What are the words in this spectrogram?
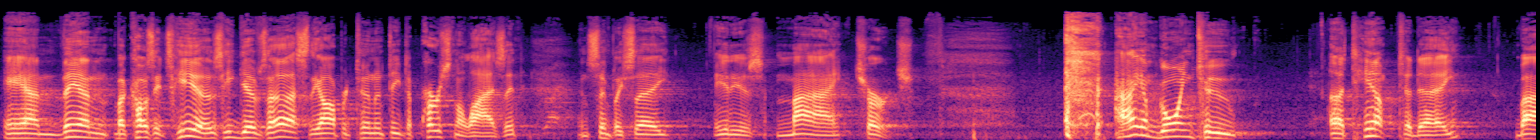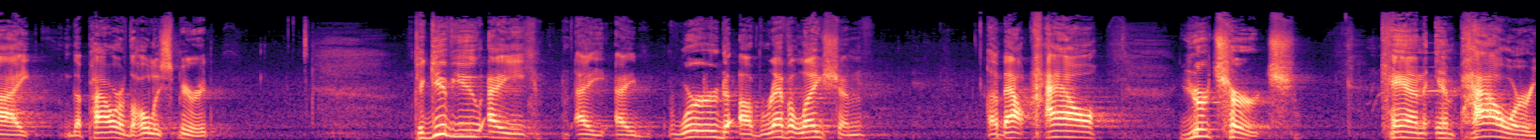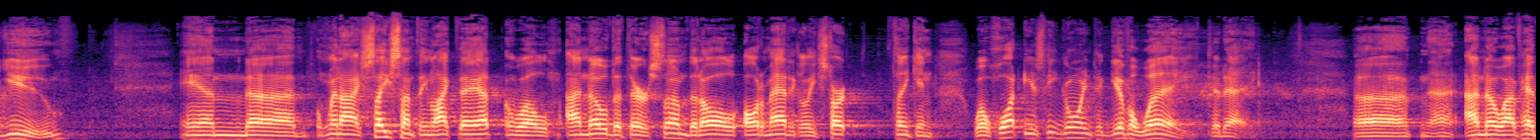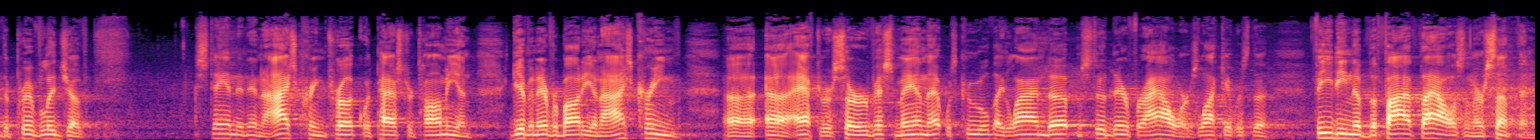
and then because it's His, He gives us the opportunity to personalize it and simply say, It is my church. I am going to attempt today by the power of the Holy Spirit to give you a, a, a word of revelation about how your church can empower you. And uh, when I say something like that, well, I know that there are some that all automatically start thinking, well, what is he going to give away today? Uh, I know I've had the privilege of standing in an ice cream truck with Pastor Tommy and giving everybody an ice cream uh, uh, after a service. Man, that was cool. They lined up and stood there for hours like it was the feeding of the 5,000 or something.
